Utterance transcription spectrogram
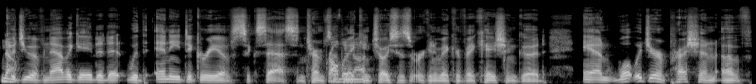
No. Could you have navigated it with any degree of success in terms Probably of making not. choices that were going to make your vacation good? And what would your impression of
